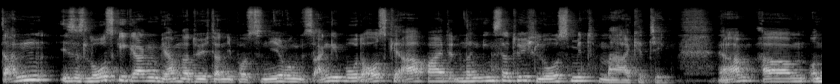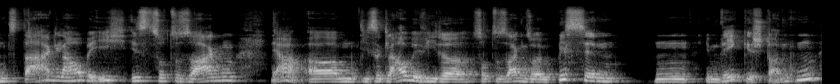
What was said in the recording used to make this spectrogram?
Dann ist es losgegangen. Wir haben natürlich dann die Positionierung des Angebots ausgearbeitet und dann ging es natürlich los mit Marketing. Ja, ähm, und da glaube ich, ist sozusagen, ja, ähm, dieser Glaube wieder sozusagen so ein bisschen im Weg gestanden,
